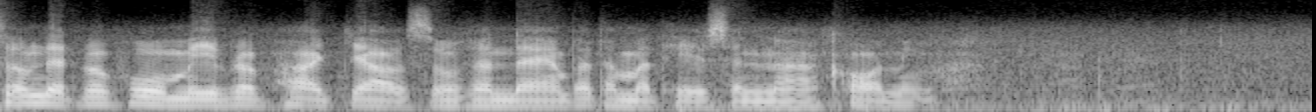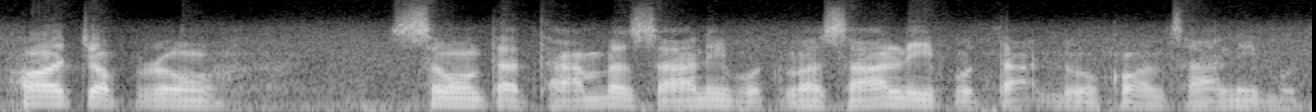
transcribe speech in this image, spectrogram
สมเด็จพระผู้มีพระภาคเจ้าทรงแสดงพระธรรมเทศนาข้อหนึ่ง พอจบลงทรงตรัสถามภาษาลีบุตรว่าสาลีบุตรดูก่อนสาลีบุตร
